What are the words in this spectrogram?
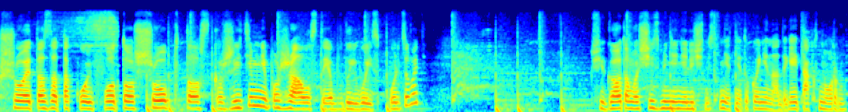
что это за такой фотошоп-то? Скажите мне, пожалуйста, я буду его использовать. Фига, там вообще изменение личности. Нет, мне такое не надо, я и так норм.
